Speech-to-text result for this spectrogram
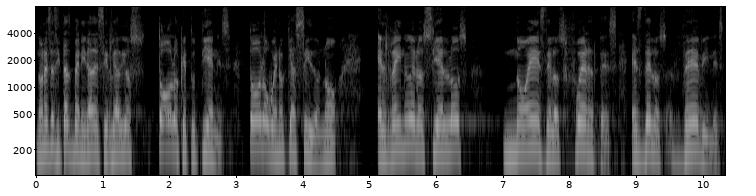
no necesitas venir a decirle a Dios todo lo que tú tienes, todo lo bueno que has sido, no. El reino de los cielos no es de los fuertes, es de los débiles.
